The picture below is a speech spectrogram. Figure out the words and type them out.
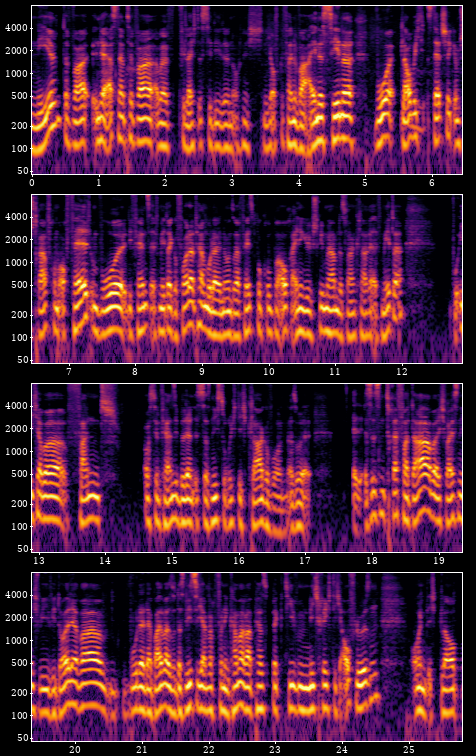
Nee, das war in der ersten Halbzeit war, aber vielleicht ist dir die dann auch nicht, nicht aufgefallen, war eine Szene, wo, glaube ich, Statchik im Strafraum auch fällt und wo die Fans Elfmeter gefordert haben oder in unserer Facebook-Gruppe auch einige geschrieben haben, das waren klare Elfmeter. Wo ich aber fand, aus den Fernsehbildern ist das nicht so richtig klar geworden. Also äh, es ist ein Treffer da, aber ich weiß nicht, wie, wie doll der war, wo der Ball war. Also das ließ sich einfach von den Kameraperspektiven nicht richtig auflösen. Und ich glaube,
